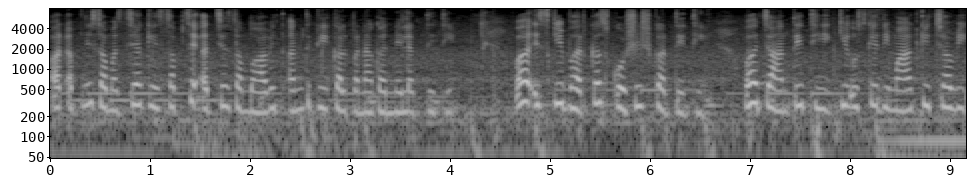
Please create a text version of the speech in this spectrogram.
और अपनी समस्या के सबसे अच्छे संभावित अंत की कल्पना करने लगती थी। वह इसकी भरकस कोशिश करती थी। वह जानती थी कि उसके दिमाग की छवि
